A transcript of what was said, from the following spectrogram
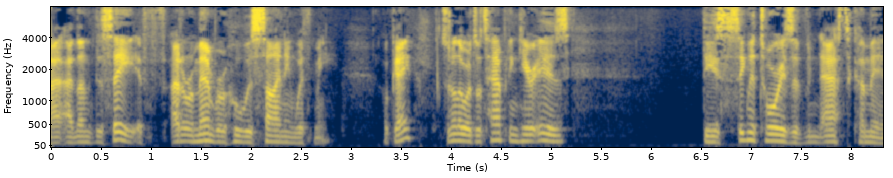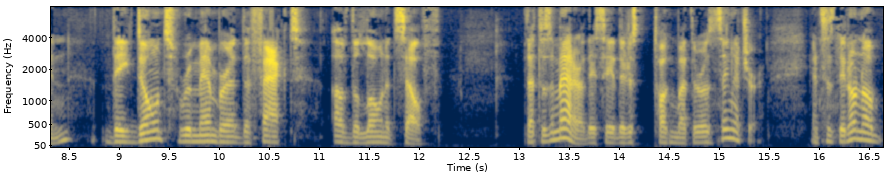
I, I don't have to say if I don't remember who was signing with me." Okay? So, in other words, what's happening here is these signatories have been asked to come in. They don't remember the fact of the loan itself. That doesn't matter. They say they're just talking about their own signature. And since they don't know,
